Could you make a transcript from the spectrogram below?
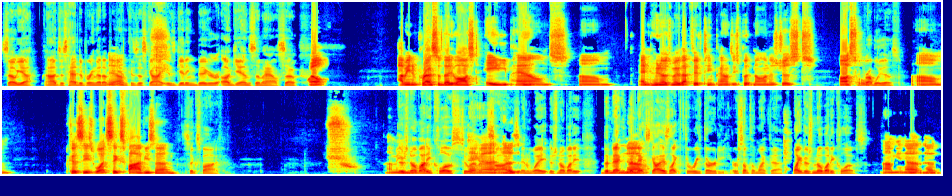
So yeah, I just had to bring that up Yeah. again because this guy is getting bigger again somehow. So Well, I mean, impressive that he lost eighty pounds. Um, and who knows? Maybe that fifteen pounds he's putting on is just it muscle. probably is Um, because he's what six five? You said. six five. I mean, There's nobody close to him in size and weight. There's nobody. The next the next guy is like three thirty or something like that. Like there's nobody close. I mean, that, that,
